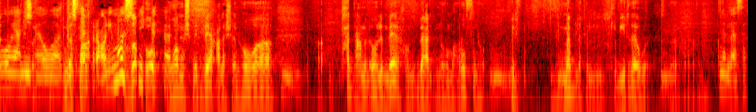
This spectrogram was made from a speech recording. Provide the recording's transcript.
هو يعني. هو تمثال فرعوني مصري بالظبط هو مش متباع علشان هو حد عمل أول امبارح متباع لأنه هو معروف انه بال- بالمبلغ الكبير دوت للاسف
